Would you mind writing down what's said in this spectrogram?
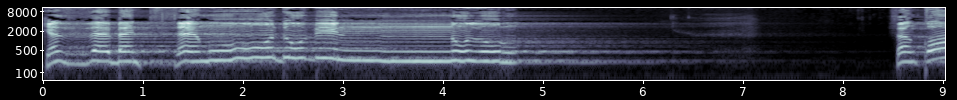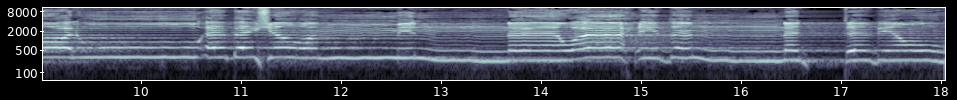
كذبت ثمود بالنذر. فقالوا أبشرا منا واحدا نتبعه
